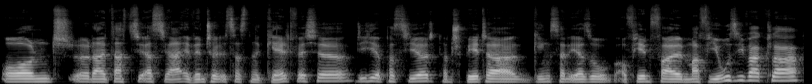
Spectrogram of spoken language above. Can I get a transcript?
Und äh, da dachte ich zuerst, ja, eventuell ist das eine Geldwäsche, die hier passiert. Dann später ging es dann eher so, auf jeden Fall Mafiosi war klar,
